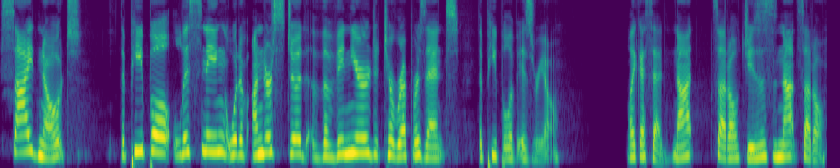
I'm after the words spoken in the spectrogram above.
Side note, the people listening would have understood the vineyard to represent the people of Israel. Like I said, not subtle. Jesus is not subtle.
